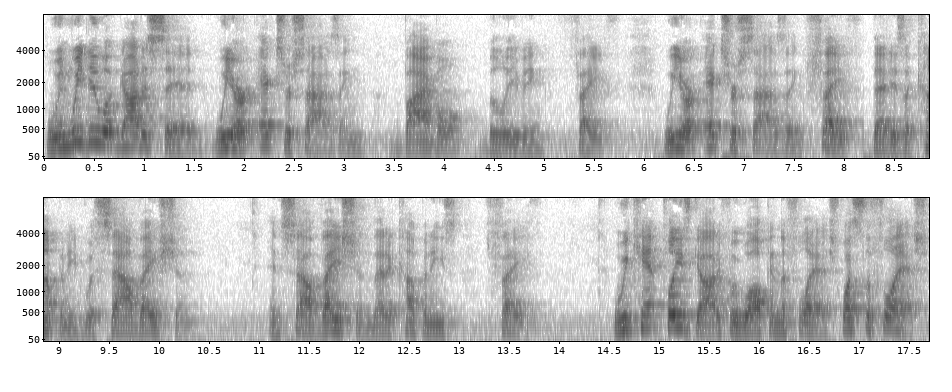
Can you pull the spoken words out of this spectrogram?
When we do what God has said, we are exercising Bible believing faith. We are exercising faith that is accompanied with salvation, and salvation that accompanies faith. We can't please God if we walk in the flesh. What's the flesh?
